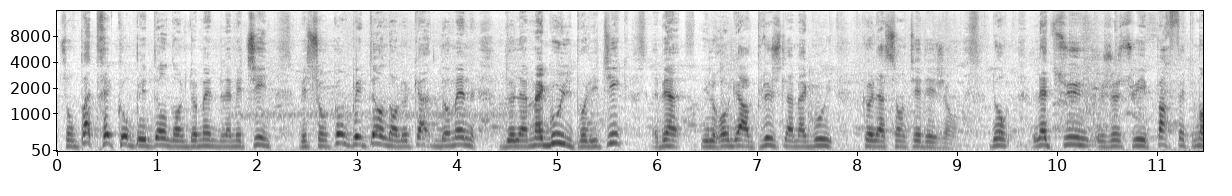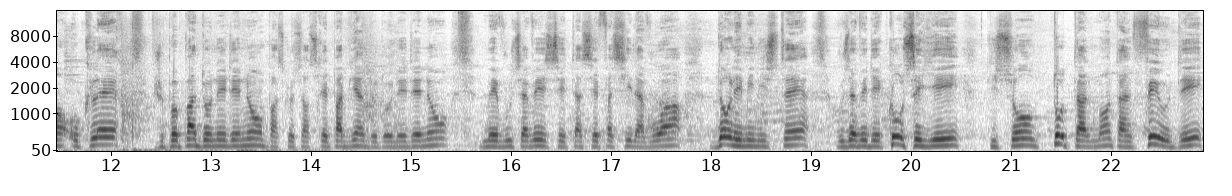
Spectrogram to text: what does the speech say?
ne sont pas très compétents dans le domaine de la médecine, mais sont compétents dans le domaine de la magouille politique, eh bien, ils regardent plus la magouille que la santé des gens. Donc là-dessus, je suis parfaitement au clair. Je ne peux pas donner des noms parce que ça ne serait pas bien de donner des noms, mais vous savez, c'est assez facile à voir. Dans les ministères, vous avez des conseillers qui sont totalement inféodés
